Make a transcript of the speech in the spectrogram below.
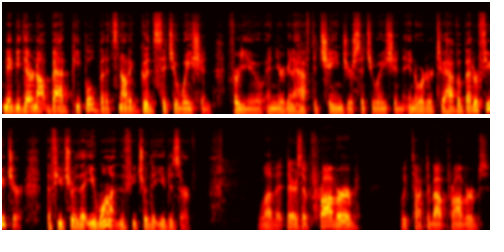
maybe they're not bad people, but it's not a good situation for you. And you're going to have to change your situation in order to have a better future, the future that you want, the future that you deserve. Love it. There's a proverb. We talked about proverbs.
